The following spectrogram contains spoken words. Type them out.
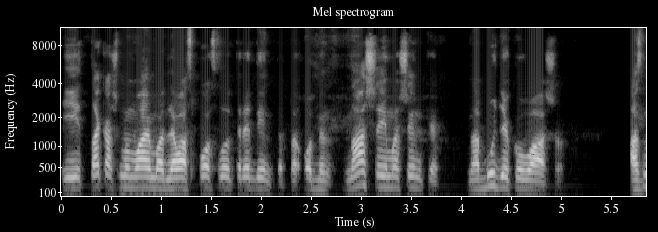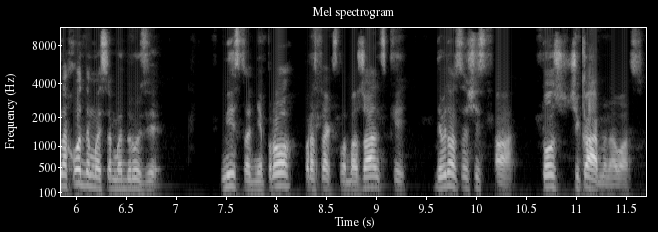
І також ми маємо для вас послугу трейдинг, тобто обмін нашої машинки на будь-яку вашу. А знаходимося ми, друзі, місто Дніпро, проспект Слобожанський, 96А. Тож чекаємо на вас.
